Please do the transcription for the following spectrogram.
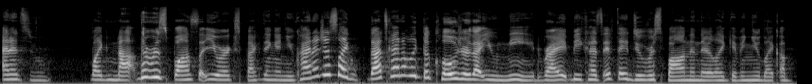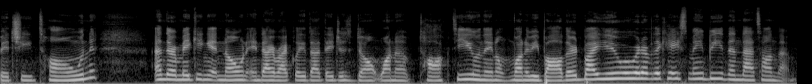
and it's like not the response that you were expecting and you kind of just like that's kind of like the closure that you need right because if they do respond and they're like giving you like a bitchy tone and they're making it known indirectly that they just don't want to talk to you and they don't want to be bothered by you or whatever the case may be, then that's on them,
